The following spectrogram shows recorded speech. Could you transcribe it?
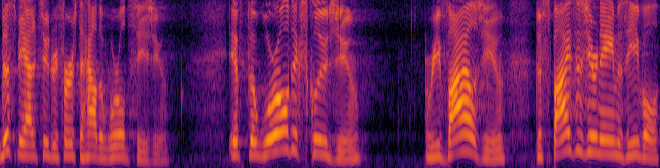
This beatitude refers to how the world sees you. If the world excludes you, reviles you, despises your name as evil,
